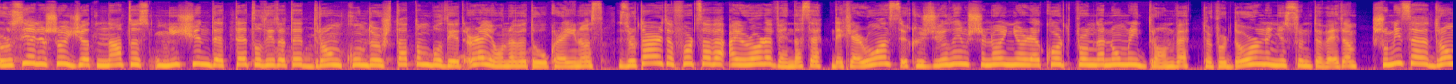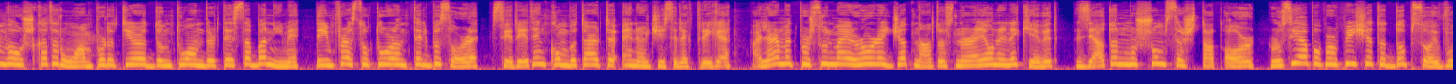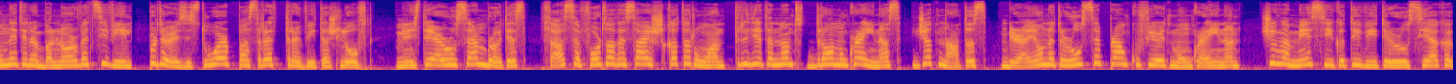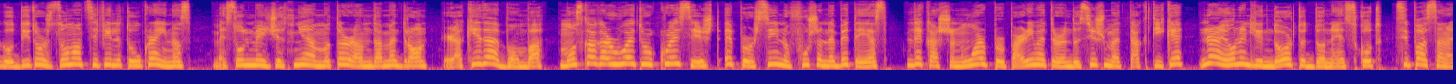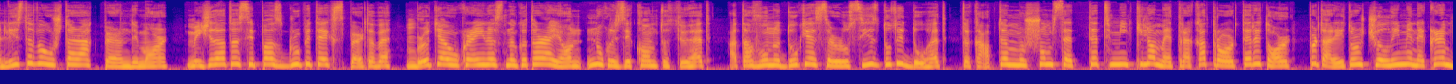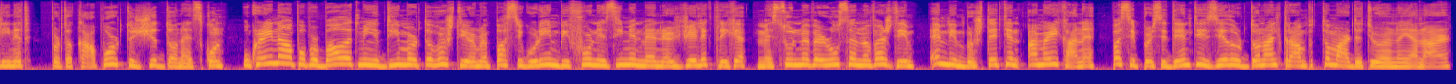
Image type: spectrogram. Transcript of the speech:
Rusia lëshoi gjatë natës njëqind e tetëdhjetë e tetë dronë kundër shtatëmbëdhjetë rajoneve të Ukrainës. Zyrtarët e forcave ajrore vendase deklaruan se ky zhvillim shënoi një rekord për nga numri i dronëve të përdorur në një sulm të vetëm. Shumica e dronëve u shkatërruan, por të tjerët dëmtuan ndërtesa banimi dhe infrastrukturën thelbësore, si rrjetin kombëtar të energjisë elektrike. Alarmet për sulme ajrore gjatë natës në rajonin e Kievit zgjatën më shumë se shtatë orë. Rusia po përpiqet të dobësojë vullnetin e banorëve civilë për të rezistuar pas rreth tre vitesh luftë. Ministria ruse e Mbrojtjes tha se forcat e saj shkatërruan tridhjetë e nëntë dronë ukrainas gjatë natës mbi rajonet ruse pranë kufirit me Ukrainën. Që nga mesi i këtij viti Rusia ka goditur zonat civile të Ukrainës Me sulme gjithnjë e më të rënda me dronë, raketa e bomba, Moska ka ruajtur kryesisht epërsi në fushën e betejës dhe ka shënuar përparime të rëndësishme taktike në rajonin lindor të Donetskut, sipas analistëve ushtarakë perëndimorë. Megjithatë, sipas grupit të ekspertëve, mbrojtja e Ukrainës në këtë rajon nuk rrezikon të thyhet. Ata vunë në dukje se Rusisë do t'i duhet të kapte më shumë se tetë mijë kilometra katrorë territor për të arritur qëllimin e Kremlinit për të kapur të gjithë Donetskun. Ukraina po përballet me një dimër të vështirë me pasiguri mbi furnizimin me energji elektrike mes sulmeve ruse në vazhdim e mbi mbështetjen amerikane, pasi presidenti i zgjedhur Donald Trump të marrë detyrën në janar.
